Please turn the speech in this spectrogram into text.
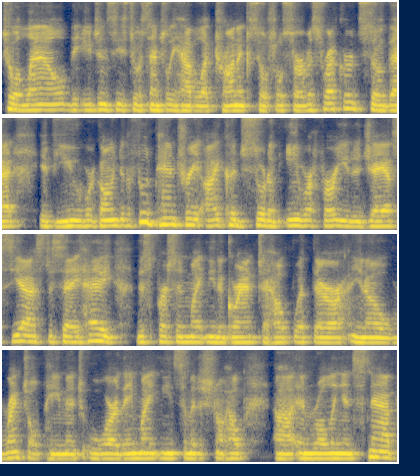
to allow the agencies to essentially have electronic social service records so that if you were going to the food pantry, I could sort of e-refer you to JFCS to say, hey, this person might need a grant to help with their, you know, rental payment, or they might need some additional help uh, enrolling in SNAP.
